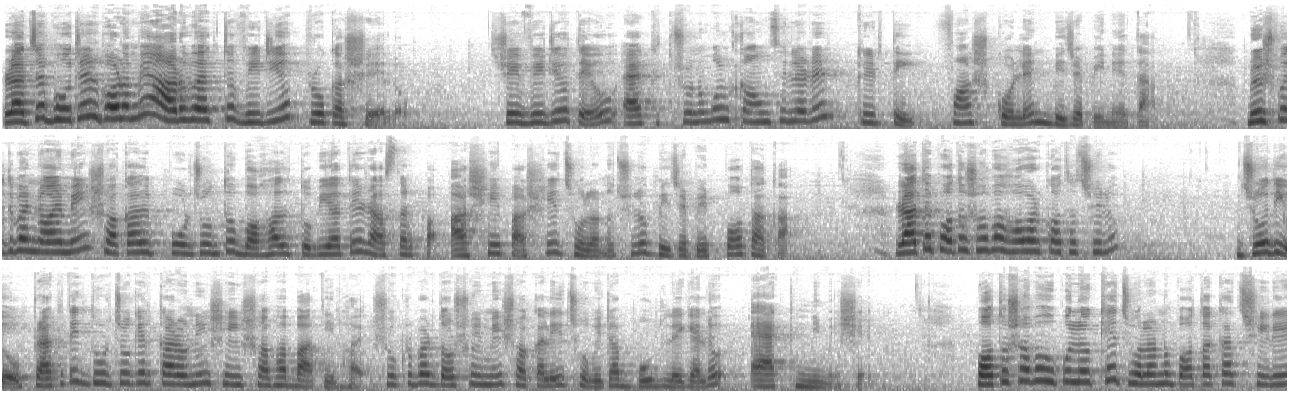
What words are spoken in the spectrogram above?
রাজ্যে ভোটের গরমে আরও একটা ভিডিও প্রকাশ্যে এলো। সেই ভিডিওতেও এক তৃণমূল কাউন্সিলরের কীর্তি ফাঁস করলেন বিজেপি নেতা। বৃহস্পতিবার নয় মে সকাল পর্যন্ত বহাল তবিয়াতে রাস্তার আশেপাশে ঝোলানো ছিল বিজেপির পতাকা। রাতে পথসভা হওয়ার কথা ছিল। যদিও প্রাকৃতিক দুর্যোগের কারণে সেই সভা বাতিল হয়। শুক্রবার দশই মে সকালে ছবিটা বদলে গেল এক নিমেষে। পথসভা উপলক্ষে ঝোলানো পতাকা ছিঁড়ে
